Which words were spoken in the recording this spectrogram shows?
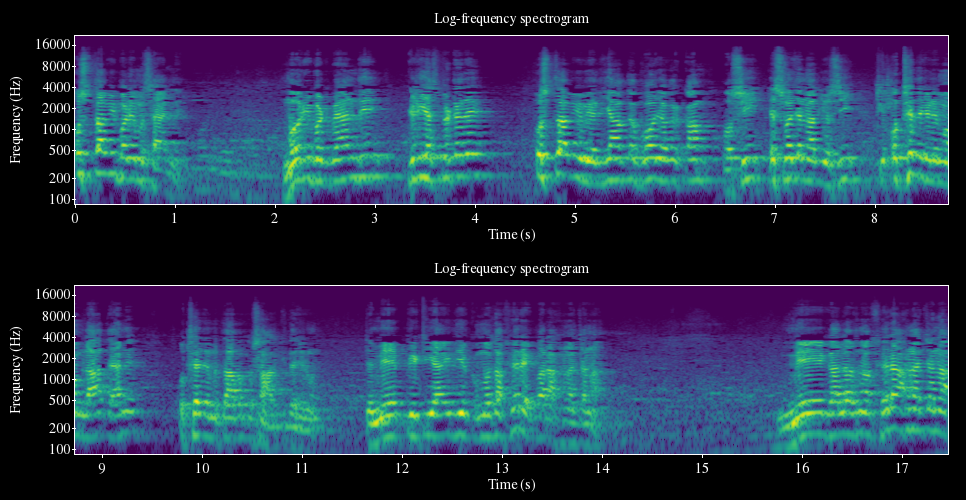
اس کا بھی بڑے مسائل نے۔ موری بٹ بیان دی جڑی ہسپٹل ہے، اس کا بھی ویلیاں تو بہت اگر کم ہو سی اس وجہ نال ہی ہو سی کہ اتھے دے جڑے معاملات ہیں اتھے دے مطابق اس حال کیتے جنوں تے میں پی ٹی آئی دی حکومت پھر ایک بار آخنا چاہنا۔ میں گل اس پھر آخنا چاہنا،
